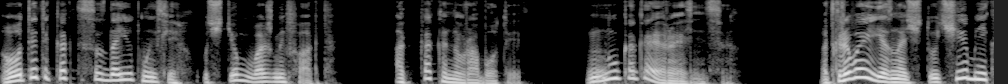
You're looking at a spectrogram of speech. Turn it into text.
Вот это как-то создает мысли. Учтем важный факт. А как оно работает? Ну, какая разница? Открываю я, значит, учебник,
